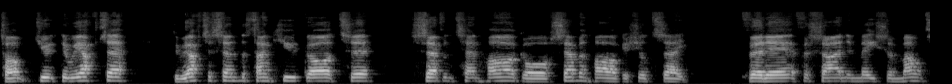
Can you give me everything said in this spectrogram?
Tom, do, do we have to do we have to send a thank you card to Seven Ten Hag or Seven Hag, I should say, for uh, for signing Mason Mount,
